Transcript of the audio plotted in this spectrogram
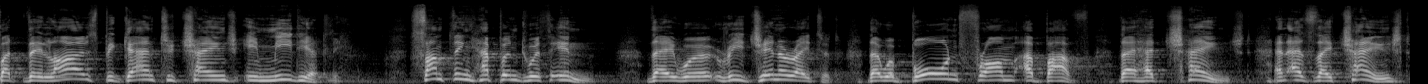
but their lives began to change immediately. Something happened within. They were regenerated. They were born from above. They had changed. And as they changed,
